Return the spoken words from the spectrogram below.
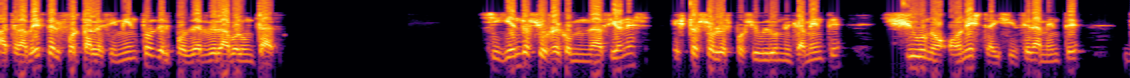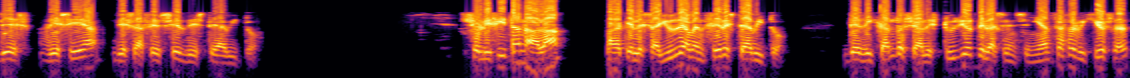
a través del fortalecimiento del poder de la voluntad. Siguiendo sus recomendaciones, esto solo es posible únicamente si uno honesta y sinceramente desea deshacerse de este hábito. Solicitan a Alá para que les ayude a vencer este hábito, dedicándose al estudio de las enseñanzas religiosas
